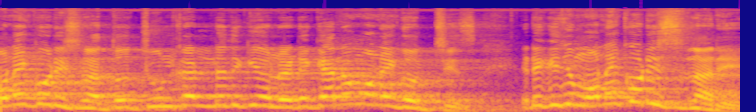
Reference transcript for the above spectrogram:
মনে করিস না। তোর চুল কাটলে কি হলো? এটা কেন মনে করছিস? এটা কিছু মনে করিস না রে।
